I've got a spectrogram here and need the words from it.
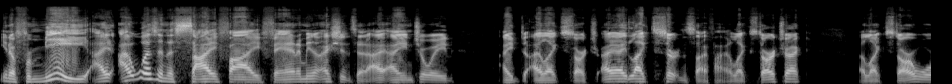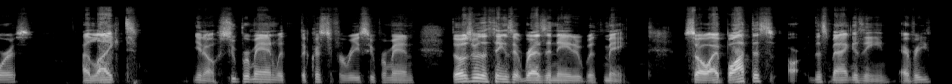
you know, for me, I, I wasn't a sci-fi fan. I mean, I shouldn't say that. I, I enjoyed, I, I liked Star Trek. I, I liked certain sci-fi. I liked Star Trek. I liked Star Wars. I liked, you know, Superman with the Christopher Reeve Superman those were the things that resonated with me. So I bought this uh, this magazine every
